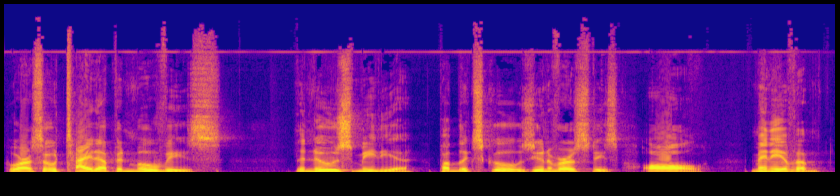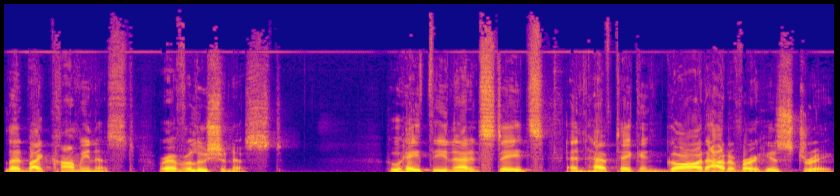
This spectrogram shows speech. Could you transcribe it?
who are so tied up in movies, the news media, public schools, universities, all, many of them led by communists or evolutionists, who hate the United States and have taken God out of our history.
